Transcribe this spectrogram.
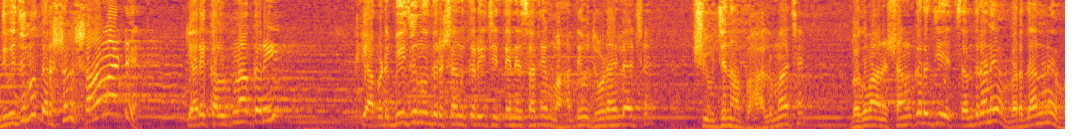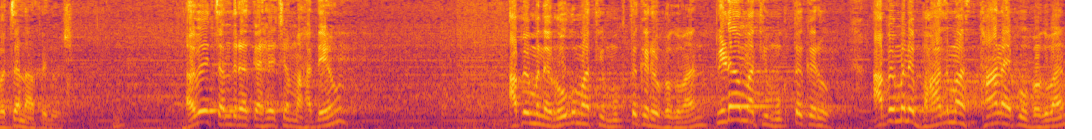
દ્વિજનું દર્શન શા માટે? ક્યારે કલ્પના કરી કે આપણે બીજનું દર્શન કરી છે તેની સાથે મહાદેવ જોડાયેલા છે, શિવજીના ભાલમાં છે. ભગવાન શંકરજીએ ચંદ્રને, વરદાનને વચન આપેલું છે. હવે ચંદ્ર કહે છે, મહાદેવ, આપે મને રોગમાંથી મુક્ત કર્યો ભગવાન, પીડામાંથી મુક્ત કર્યો. આપે મને ભાલમાં સ્થાન આપ્યું ભગવાન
